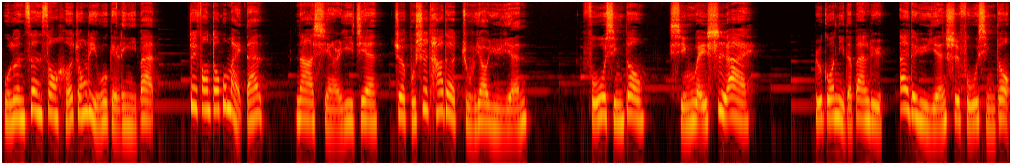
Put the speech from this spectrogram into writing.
无论赠送何种礼物给另一半，对方都不买单，那显而易见，这不是他的主要语言。服务行动。行为是爱。如果你的伴侣爱的语言是服务行动，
